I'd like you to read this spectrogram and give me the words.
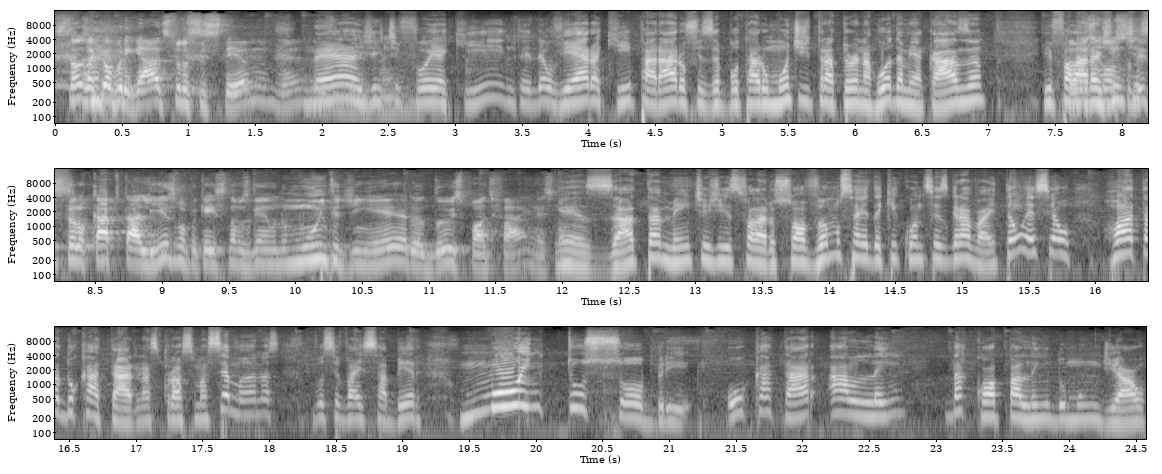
Estamos aqui obrigados pelo sistema, né? né? A gente foi aqui, entendeu? Vieram aqui, pararam, fizeram, botaram um monte de trator na rua da minha casa e falaram Fomos a gente pelo capitalismo, porque estamos ganhando muito dinheiro do Spotify nesse momento. Exatamente, eles falaram, só vamos sair daqui quando vocês gravar. Então esse é o Rota do Catar. Nas próximas semanas você vai saber muito sobre o Catar, além da Copa, além do Mundial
